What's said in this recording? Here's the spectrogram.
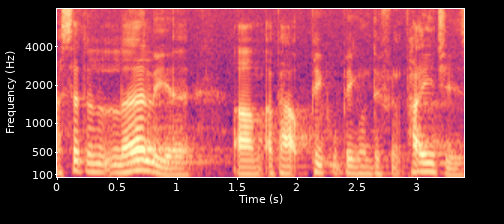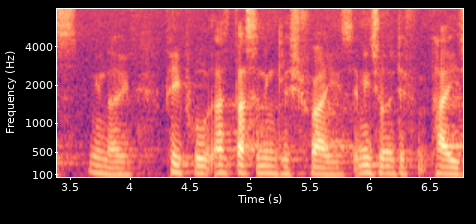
I said a little earlier um, about people being on different pages. You know, people, that's an English phrase. It means you're on a different page.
